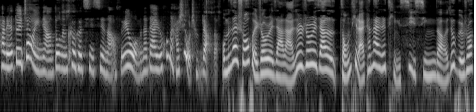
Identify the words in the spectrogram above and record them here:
他连对赵姨娘都能客客气气呢，所以我们的黛玉后面还是有成长的。我们再说回周瑞家的，啊，就是周瑞家的总体来看，他还是挺细心的。就比如说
